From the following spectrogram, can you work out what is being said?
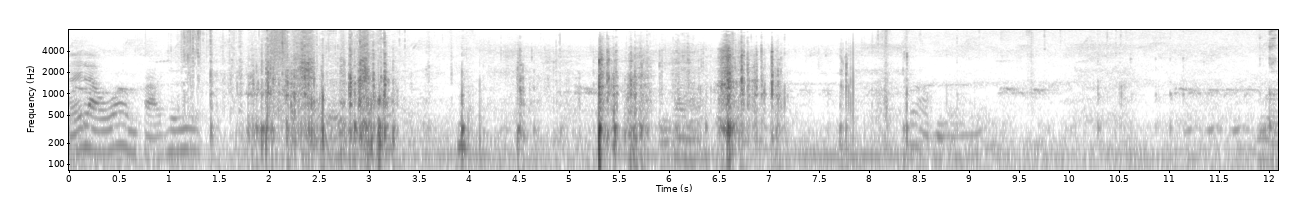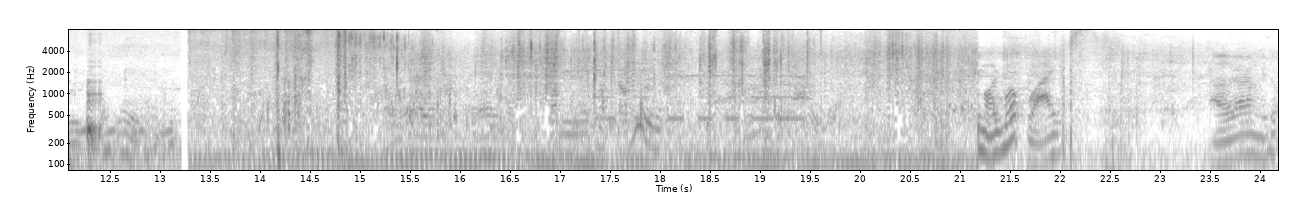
Để lâu quá không xài thì mọi bóp hoài. Ờ đó đang xuống.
